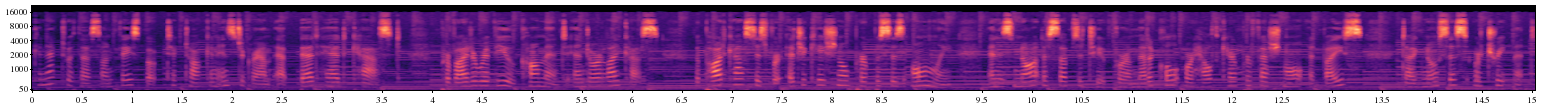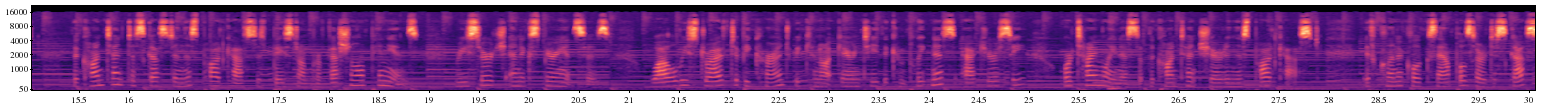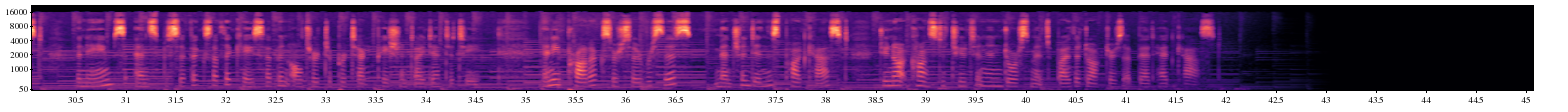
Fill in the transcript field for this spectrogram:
Connect with us on Facebook, TikTok, and Instagram at BedheadCast. Provide a review, comment, and or like us. The podcast is for educational purposes only and is not a substitute for a medical or healthcare professional advice, diagnosis, or treatment. The content discussed in this podcast is based on professional opinions, research, and experiences. While we strive to be current, we cannot guarantee the completeness, accuracy, or timeliness of the content shared in this podcast. If clinical examples are discussed, the names and specifics of the case have been altered to protect patient identity. Any products or services mentioned in this podcast do not constitute an endorsement by the doctors at Bedhead Cast.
